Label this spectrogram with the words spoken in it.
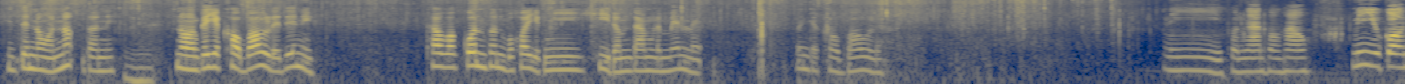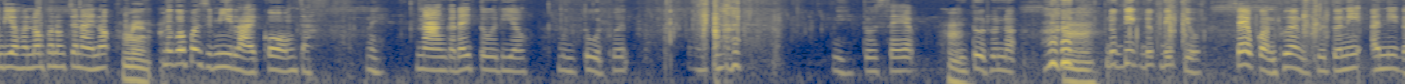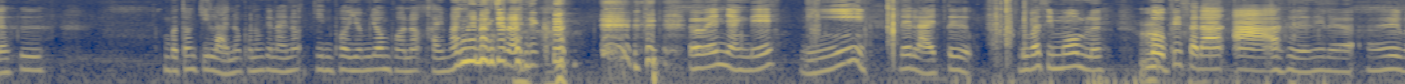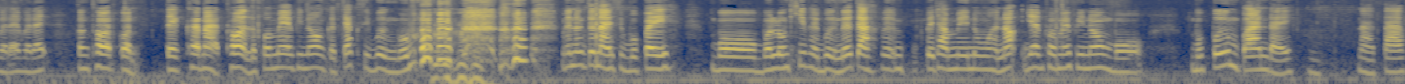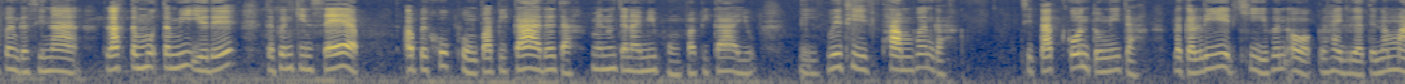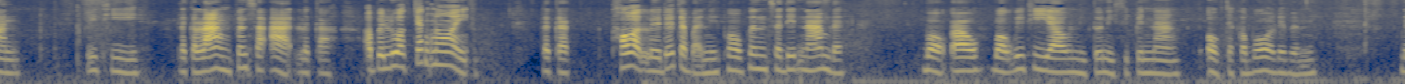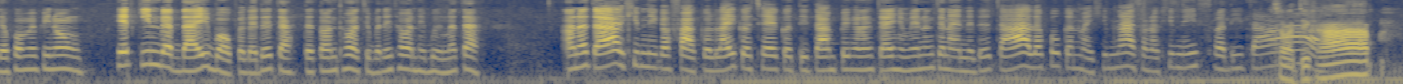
เห็นแต่นอนเนาะตอนนี้อืมนอนก็อยากเข้าเบ้าเลยเด้นี่ ถ้าว่าก้นเพิ่นบ่ค่อยอยากมีขี่ดำๆแล้วแม่นแหละเพิ่นจะเข้าเบ้าเลย นี่ผลงานของเฮา มีอยู่กองเดียวค่ะน้องพ่อน้องเจานายเนาะแม่นนึกว่าเพื่อนสิมีหลายกองจ้ะ นี่ นางก็ได้ตัวเดียวมึงตูดเพื่อนนี่ตัวแซบอืมึมงตูดเพื่อนเนาะอืมดุกดิกดุกดิกอยู่ แซบก่อนเพื่อนคือตัวนี้ อันนี้ก็คือ บ่ต้องกินหลายเนาะเพอน้องจะนายเนาะกินพอย่อมย่อมๆพอเนาะไขมันไม่น้องจะนายจะขึ้นเออเป็นอย่างเด้นี่ได้หลายเติบหรือว่าซิโมมเลย เปิดพิสดารอาเธอนี่เลยอะเฮ้ยบ่ได้บ่ได้ต้องทอดก่อนแต่ขนาดทอดแล้วพ่อแม่พี่น้องก็จักสิเบิ่งบ่เบิ่งแม่น้องเจะนายสิบ่ไปบ่บ่ลงคลิปให้เบิ่งเด้อจ้ะไปไปทำเมนูหั่นเนาะญาติพ่อแม่พี่น้องบ่บ่ปลื้มปานใดหน้าตาเพิ่นก็สิน่า รักตะมุตะมิอยู่เด้ แต่เพิ่อนกินแซ่บเอาไปคลุกผงปาปริก้าด้อจ้ะแม่น้องเจะนายมีผงปาปริก้าอยู่ นี่ วิธีทำเพิ่อนก็สิตัดก้นตรงนี้จ้ะแล้วก็รีดขี่เพื่อนออกแล้วให้เหลือแต่น้ำมัน วิธีแล้วก็ล้างเพื่อนสะอาดแล้วก็เอาไปลวกจักหน่อย แล้วก็ทอดเลยด้วยจากแบบนี้พอเพื่อนสะดิดน้ำเลย บอกเอาบอกวิธีเอานี่ตัวนี้สิเป็นนางออกจากกระบอกเลยแบบนี้ เดี๋ยวพ่อแม่พี่น้อง เฮ็ดกินแบบใดบอกไปเลยเด้อจ้ะแต่ตอนทอดจะไม่ได้ทอดให้เบิ่งนะจ้ะเอานะจ้ะคลิปนี้ก็ฝากกดไลค์กดแชร์กดติดตามเป็นกำลังใจให้แม่น้องเจนายหน่อยเด้อจ้า แล้วพบกันใหม่คลิปหน้าสำหรับคลิปนี้ สวัสดีจ้า สวัสดีครับ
